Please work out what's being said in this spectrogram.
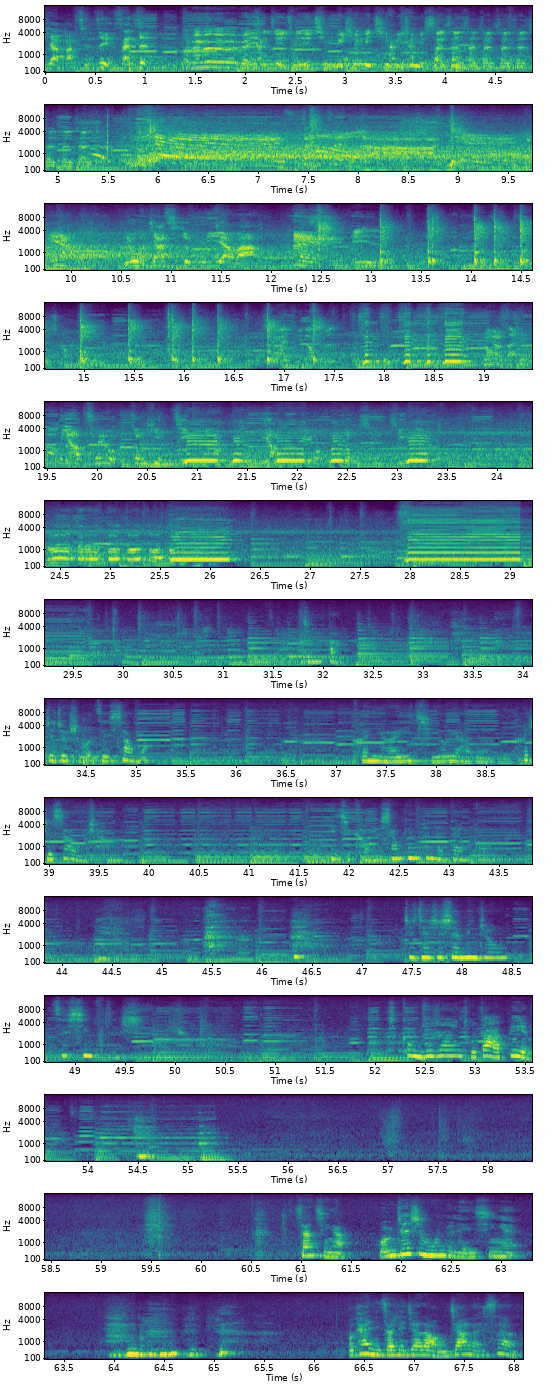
一下，把陈志远三振。别别别别别，陈姐陈姐，亲笔亲笔亲笔亲笔，三三三三三三三三三。耶！怎么样？有我加持就不一样吧？嘿，黑人。下一局到门。不要不要吹我们中信金啊！不要吹我们中信金啊！哆哆哆哆哆就是我最向往的，和女儿一起优雅的喝着下午茶，一起烤着香喷喷的蛋糕。这真是生命中最幸福的事。这根本就像一坨大便嘛！湘琴啊，我们真是母女连心哎！我看你早点嫁到我们家来算了。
